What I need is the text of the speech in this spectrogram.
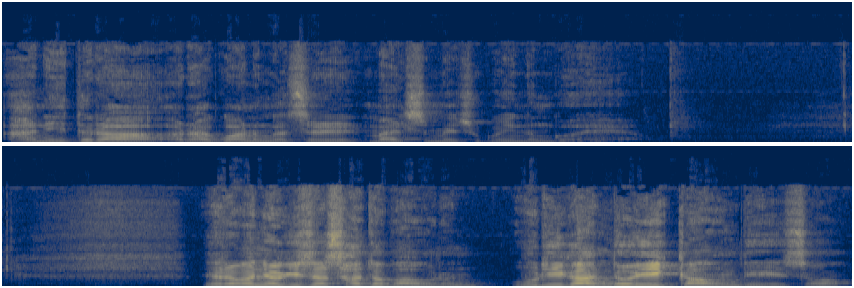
아니더라라고 하는 것을 말씀해 주고 있는 거예요. 여러분 여기서 사도 바울은 우리가 너희 가운데에서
